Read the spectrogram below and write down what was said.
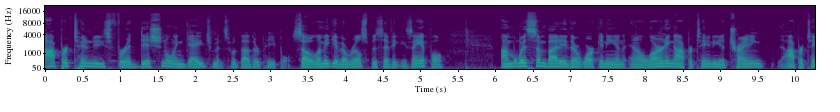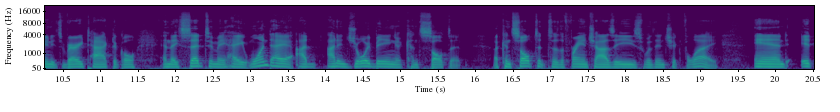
opportunities for additional engagements with other people. So let me give a real specific example. I'm with somebody, they're working in, in, a learning opportunity, a training opportunity. It's very tactical. And they said to me, Hey, one day I'd, I'd enjoy being a consultant, a consultant to the franchisees within Chick fil A and it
